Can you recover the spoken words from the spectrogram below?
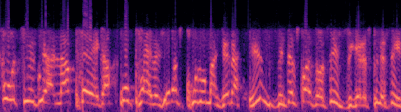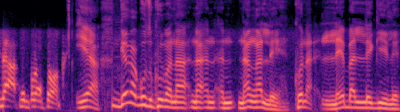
Futhi kuyalapheka kuphele njengoba sikhuluma njena izinto esikwazi sizivikele siphinde siyilapha emfokahlophe yeah. Ngeke ngakuza ukukhuluma na nangale khona lebalekile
